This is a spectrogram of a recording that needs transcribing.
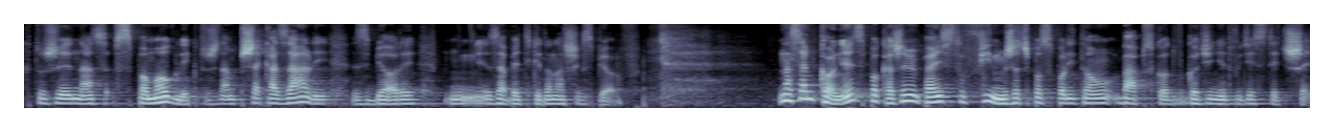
którzy nas wspomogli, którzy nam przekazali zbiory, mm, zabytki do naszych zbiorów. Na sam koniec pokażemy Państwu film Rzeczpospolitą Babsko w godzinie 23.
